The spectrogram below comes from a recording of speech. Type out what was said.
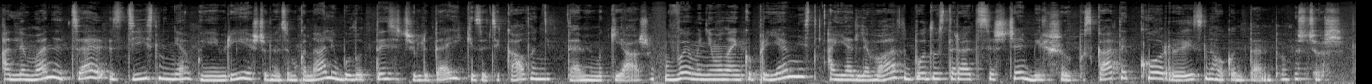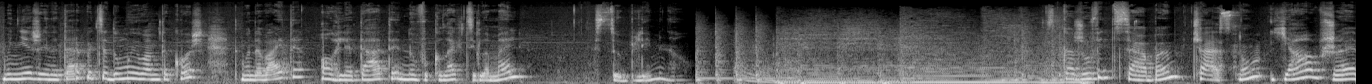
а для мене це здійснення моєї мрії, щоб на цьому каналі було тисячу людей, які зацікавлені в темі макіяжу. Ви мені маленьку приємність, а я для вас буду старатися ще більше випускати корисного контенту. Ну що ж, мені вже і не терпиться, думаю, вам також. Тому давайте оглядати нову колекцію ламель Subliminal. Скажу від себе, чесно, я вже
